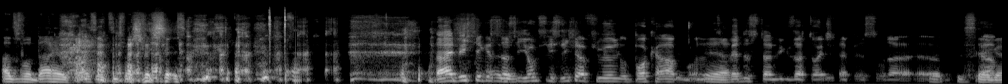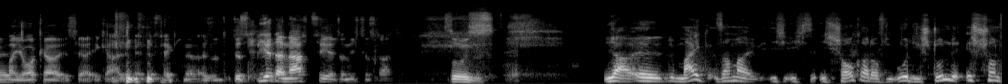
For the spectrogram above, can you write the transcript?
Also von daher, ich weiß jetzt nicht, was schlechter ist. Nein, wichtig ist, also, dass die Jungs sich sicher fühlen und Bock haben. Und ja. wenn es dann, wie gesagt, Deutschrap ist oder äh, ist ja ja, Mallorca, ist ja egal im Endeffekt. Ne? Also das Bier danach zählt und nicht das Rad. So ist es. Ja, äh, Mike, sag mal, ich, ich, ich schaue gerade auf die Uhr, die Stunde ist schon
